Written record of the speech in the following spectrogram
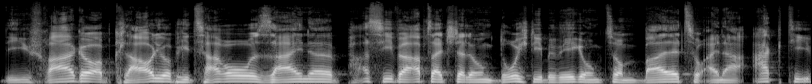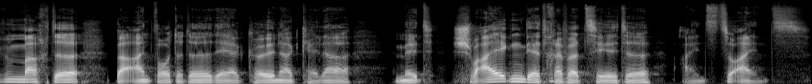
Die Frage, ob Claudio Pizarro seine passive Abseitsstellung durch die Bewegung zum Ball zu einer aktiven machte, beantwortete der Kölner Keller mit Schweigen. Der Treffer zählte 1 zu 1.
